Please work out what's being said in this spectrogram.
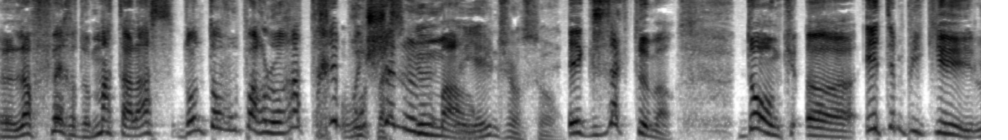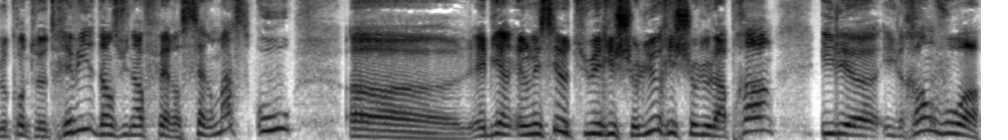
euh, l'affaire de Matalas, dont on vous parlera très Oui, prochainement. il y a une chanson. Exactement. Donc, euh, est impliqué le comte de Tréville dans une affaire Saint-Mars où, euh, eh bien, on essaie de tuer Richelieu. Richelieu l'apprend. Il, euh, il renvoie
